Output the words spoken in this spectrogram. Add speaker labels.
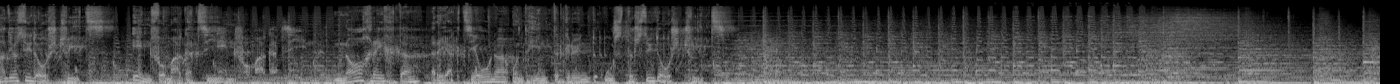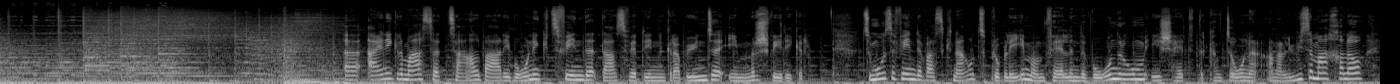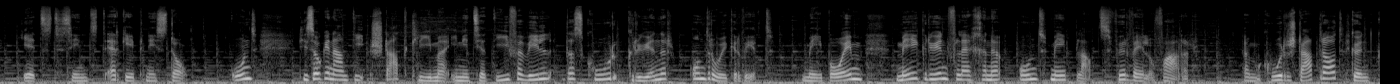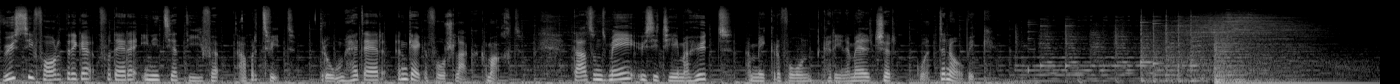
Speaker 1: Radio Südostschweiz, Infomagazin, Infomagazin. Nachrichten, Reaktionen und Hintergründe aus der Südostschweiz.
Speaker 2: Eine einigermaßen zahlbare Wohnung zu finden, das wird in Graubünden immer schwieriger. Zum herauszufinden, was genau das Problem am fehlenden Wohnraum ist, hat der Kanton eine Analyse machen lassen. Jetzt sind die Ergebnisse da. Und die sogenannte Stadtklima-Initiative will, dass Chur grüner und ruhiger wird. Mehr Bäume, mehr Grünflächen und mehr Platz für Velofahrer. Am Churer Stadtrat gehen gewisse Forderungen von dieser Initiative aber zu weit. Darum hat er einen Gegenvorschlag gemacht. Das und mehr unsere Themen heute. Am Mikrofon Karina Melcher. Guten Abend.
